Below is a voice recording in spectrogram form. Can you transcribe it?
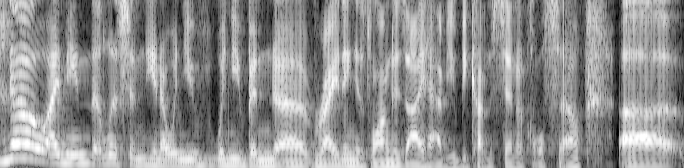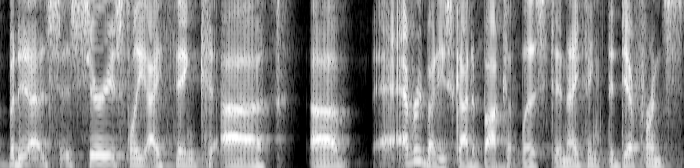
No, I mean, listen, you know, when you've when you've been uh, writing as long as I have, you become cynical. So, uh, but uh, seriously, I think uh, uh, everybody's got a bucket list, and I think the difference,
